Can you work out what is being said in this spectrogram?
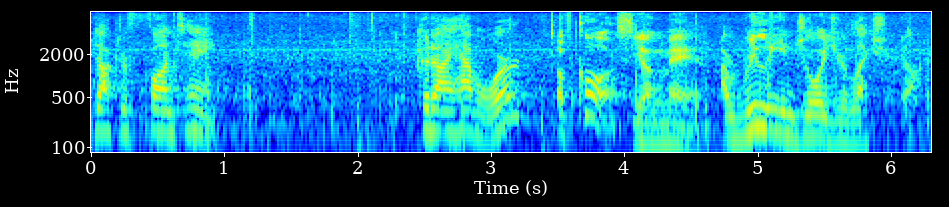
Dr. Fontaine, could I have a word? Of course, young man. I really enjoyed your lecture, Doctor.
